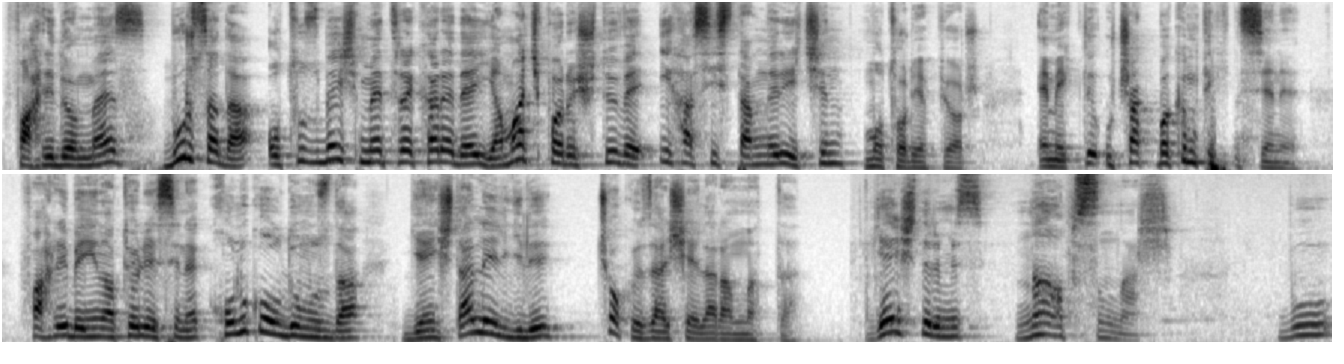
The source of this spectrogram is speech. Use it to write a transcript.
Fahri Dönmez, Bursa'da 35 metrekarede yamaç paraşütü ve İHA sistemleri için motor yapıyor. Emekli uçak bakım teknisyeni. Fahri Bey'in atölyesine konuk olduğumuzda gençlerle ilgili çok özel şeyler anlattı. Gençlerimiz ne yapsınlar? Bu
